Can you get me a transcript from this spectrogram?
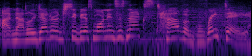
I'm Natalie Duddridge. CBS Mornings is next. Have a great day.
